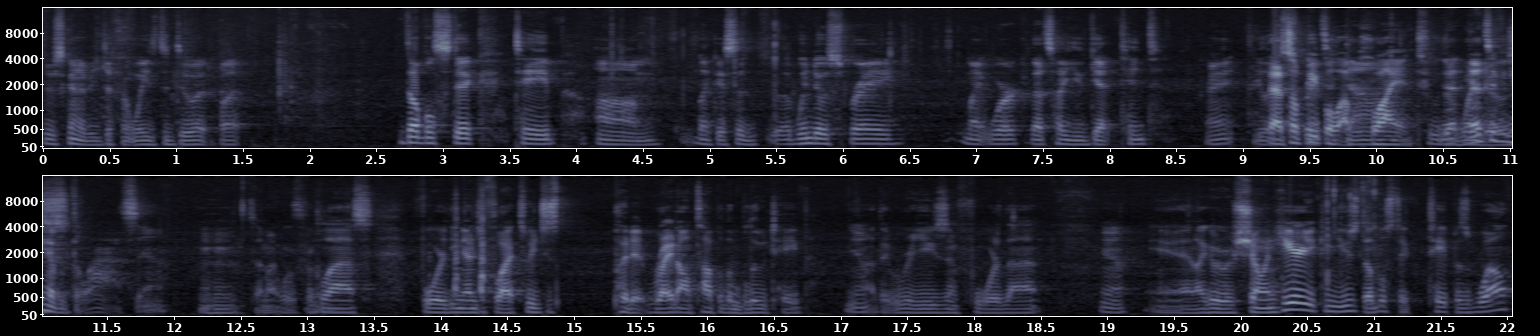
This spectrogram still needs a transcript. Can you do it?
there's going to be different ways to do it, but double stick tape, um, like I said, window spray might work. That's how you get tint, right? You, like, That's how people down. apply it to the That- That's if you have glass, yeah. mhm, so that might work for glass. For the NinjaFlex, we just put it right on top of the blue tape Yeah. uh, that we were using for that. Yeah. And like we were showing here, you can use double stick tape as well.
